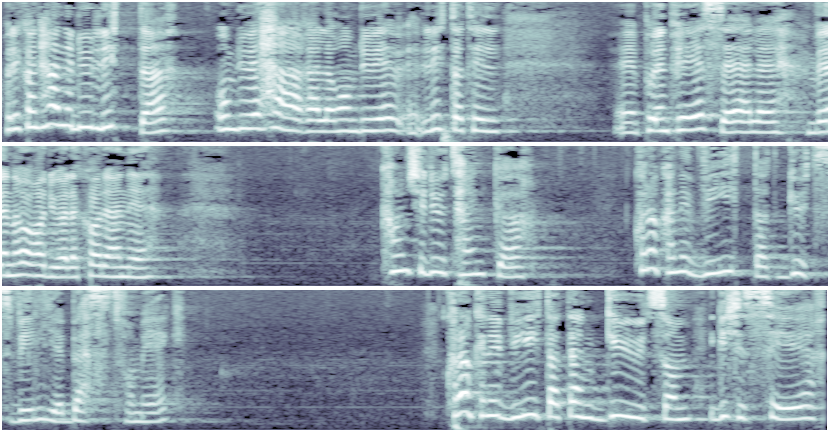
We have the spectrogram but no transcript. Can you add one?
Og det kan hende du lytter, om du er her eller om du er, lytter til eh, på en PC eller ved en radio eller hva det enn er. Kanskje du tenker hvordan kan jeg vite at Guds vilje er best for meg? Hvordan kan jeg vite at den Gud som jeg ikke ser,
